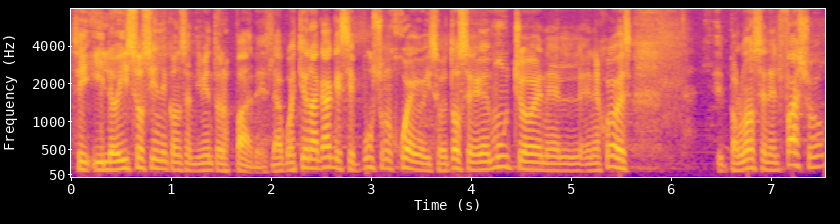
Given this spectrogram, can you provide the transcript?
Sí, y lo hizo sin el consentimiento de los padres. La cuestión acá que se puso en juego y sobre todo se ve mucho en el, en el juego es por lo menos en el fallo,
